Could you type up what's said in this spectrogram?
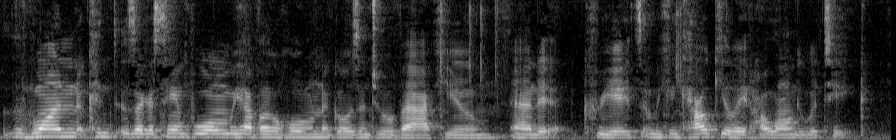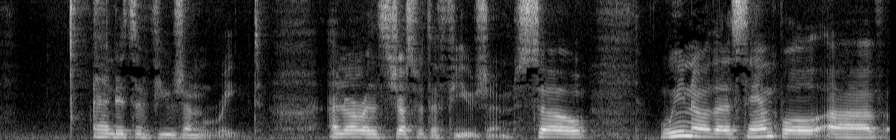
the one is like a sample and we have like a hole and it goes into a vacuum and it creates and we can calculate how long it would take. And its effusion rate. And remember it's just with effusion so we know that a sample of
